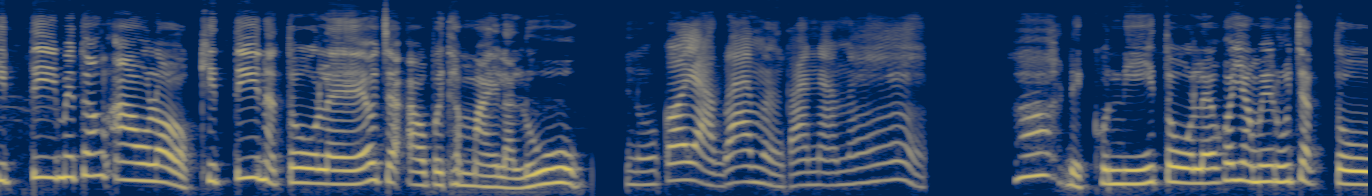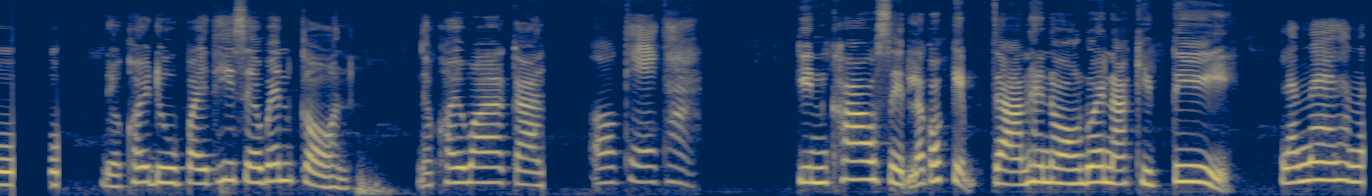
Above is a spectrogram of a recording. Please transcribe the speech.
คิตตี้ไม่ต้องเอาหรอก คิตตี้น่ะโตแล้วจะเอาไปทำไมล่ะลูกหนูก็อยากได้เหมือนกันนะแม่ ฮะเด็กคนนี้โตแล้วก็ยังไม่รู้จักโต เดี๋ยวค่อยดูไปที่เซเว่นก่อนแล้วค่อยว่ากัน โอเคค่ะ กินข้าวเสร็จแล้วก็เก็บจานให้น้องด้วยนะคิตตี้ แล้วแม่ทำไม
